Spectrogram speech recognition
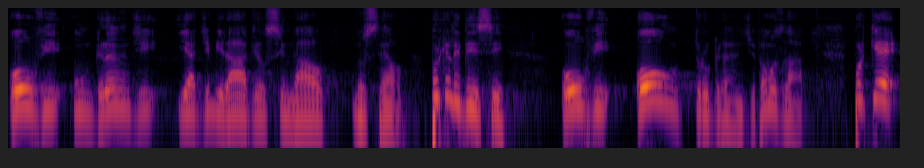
houve um grande e admirável sinal no céu? Por que ele disse houve outro grande? Vamos lá. Porque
